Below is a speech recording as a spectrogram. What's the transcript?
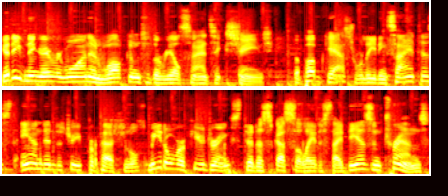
Good evening, everyone, and welcome to the Real Science Exchange, the pubcast where leading scientists and industry professionals meet over a few drinks to discuss the latest ideas and trends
